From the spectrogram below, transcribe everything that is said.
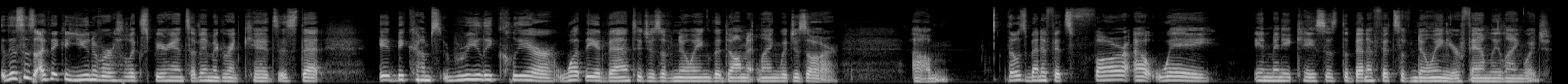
this is, I think, a universal experience of immigrant kids is that it becomes really clear what the advantages of knowing the dominant languages are. Um, those benefits far outweigh, in many cases, the benefits of knowing your family language.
